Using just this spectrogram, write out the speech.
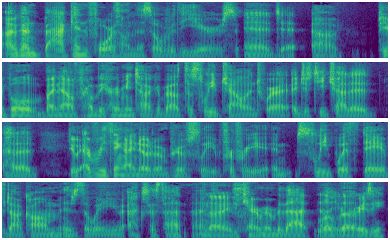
I've gone back and forth on this over the years, and uh, people by now have probably heard me talk about the sleep challenge, where I, I just teach how to how to do everything I know to improve sleep for free. And sleepwithdave.com is the way you access that. Nice. you can't remember that, love that. Crazy.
